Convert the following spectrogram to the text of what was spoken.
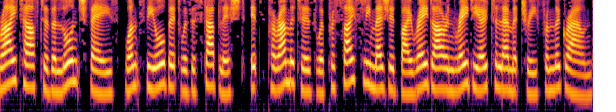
Right after the launch phase, once the orbit was established, its parameters were precisely measured by radar and radio telemetry from the ground.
